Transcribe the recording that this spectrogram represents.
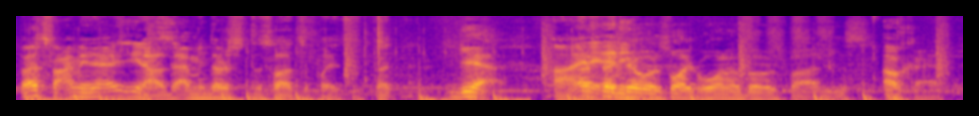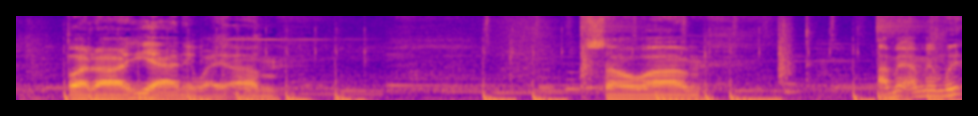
But that's fine. I mean, you know, I mean, there's there's lots of places, but yeah, uh, I any, think any, it was like one of those bodies. Okay, but uh, yeah. Anyway, um, so um, I mean, I mean, we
